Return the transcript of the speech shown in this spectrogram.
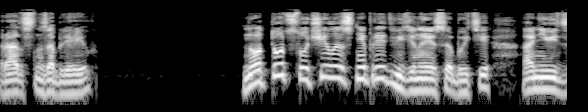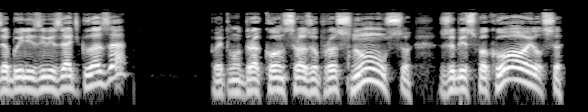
радостно заблеял. Но тут случилось непредвиденное событие, они ведь забыли завязать глаза — Поэтому дракон сразу проснулся, забеспокоился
